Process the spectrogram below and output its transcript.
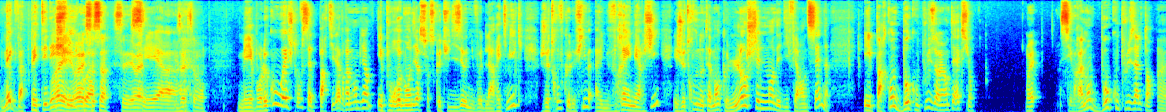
le mec va péter des ouais, chevilles. ouais, c'est ça. C'est, euh, exactement. mais pour le coup, ouais, je trouve cette partie-là vraiment bien. Et pour rebondir sur ce que tu disais au niveau de la rythmique, je trouve que le film a une vraie énergie, et je trouve notamment que l'enchaînement des différentes scènes est par contre beaucoup plus orienté action. Ouais. C'est vraiment beaucoup plus haletant. Ouais.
